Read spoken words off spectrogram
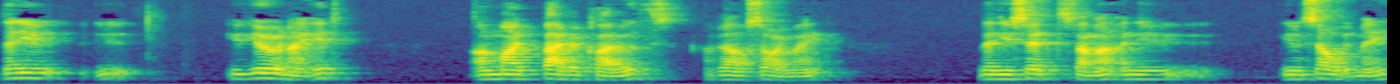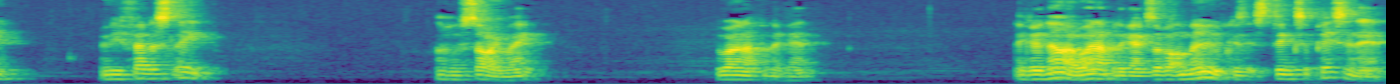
Then you you you urinated on my bag of clothes. I go, "Oh, sorry, mate." Then you said summer, and you you insulted me, and you fell asleep. I go, "Sorry, mate. It won't happen again." They go, no, I won't happen again because I've got to move because it stinks of piss in it.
